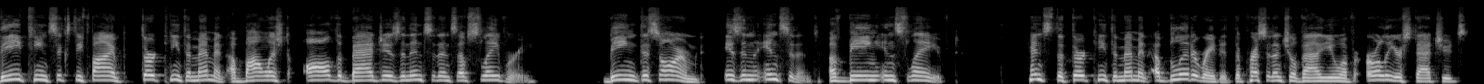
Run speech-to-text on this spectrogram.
The 1865 13th Amendment abolished all the badges and incidents of slavery. Being disarmed is an incident of being enslaved. Hence, the 13th Amendment obliterated the precedential value of earlier statutes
